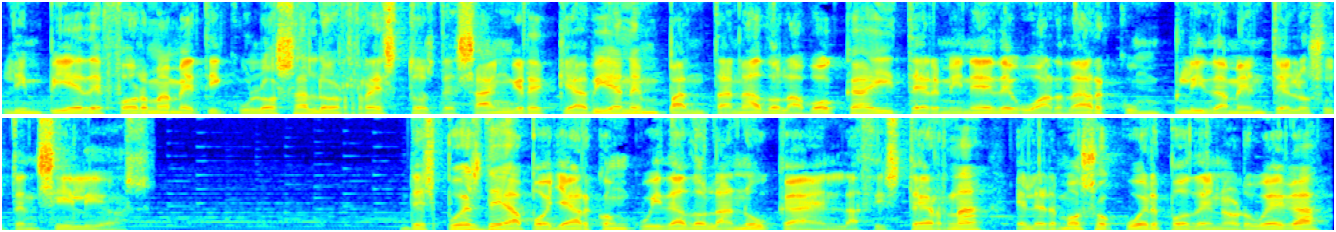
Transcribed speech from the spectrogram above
Limpié de forma meticulosa los restos de sangre que habían empantanado la boca y terminé de guardar cumplidamente los utensilios. Después de apoyar con cuidado la nuca en la cisterna, el hermoso cuerpo de Noruega,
